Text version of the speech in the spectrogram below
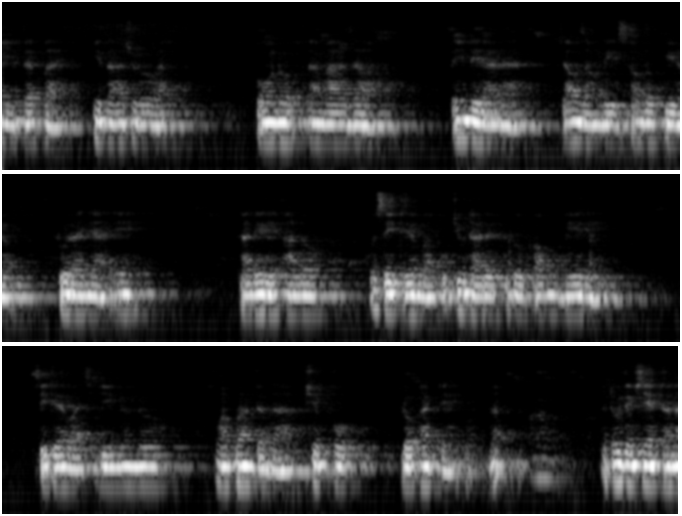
ကြီးသက်ပိုင်ပြည်သားစုတို့ကဘုန်းတို့တန်ခါဆောင်တိမ့်တရားနဲ့ကျောင်းဆောင်လေးဆောက်လုပ်ပြီးတော့လူတိုင်းညတယ်ဒါလေးတွေအလုံးကိုယ်စိတ်ထဲမှာကိုပြုထားတဲ့ကုသိုလ်ကောင်းမှုလေးတွေစိတ်ထဲမှာကြည်ကြည်နူးနူးဝမ်းပန်းတသာဖြစ်ဖို့လိုအပ်တယ်ပေါ့နော်အထူးသဖြင့်ဌာန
